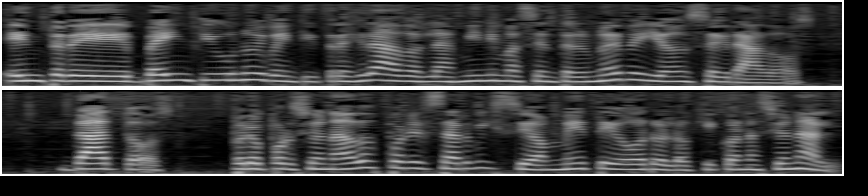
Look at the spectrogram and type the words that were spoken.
entre 21 y 23 grados, las mínimas entre 9 y 11 grados. Datos proporcionados por el Servicio Meteorológico Nacional.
